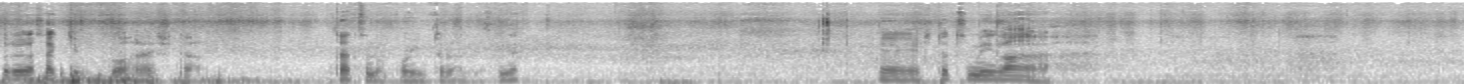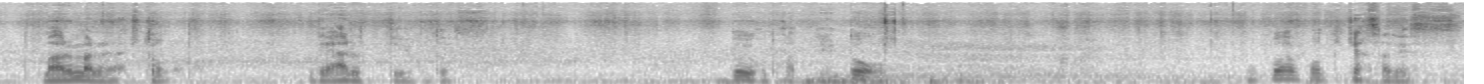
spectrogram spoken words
それがさっき僕お話した2つのポイントなんですね。えー、1つ目がまるな人であるっていうことです。どういうことかっていうと僕はポッドキャスターです。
